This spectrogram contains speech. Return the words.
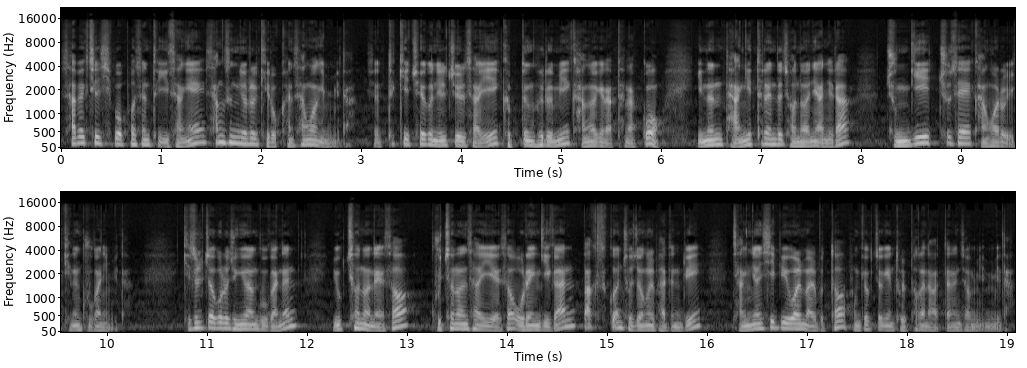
475% 이상의 상승률을 기록한 상황입니다. 특히 최근 일주일 사이 급등 흐름이 강하게 나타났고 이는 단기 트렌드 전환이 아니라 중기 추세 강화로 읽히는 구간입니다. 기술적으로 중요한 구간은 6,000원에서 9,000원 사이에서 오랜 기간 박스권 조정을 받은 뒤 작년 12월 말부터 본격적인 돌파가 나왔다는 점입니다.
